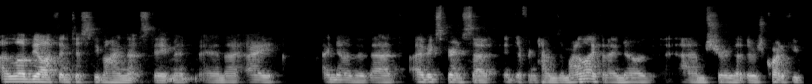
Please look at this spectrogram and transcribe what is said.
I love the authenticity behind that statement, and I, I I know that that I've experienced that in different times in my life, and I know I'm sure that there's quite a few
